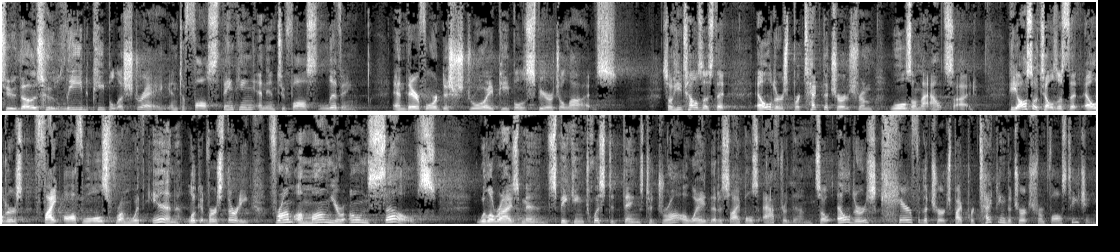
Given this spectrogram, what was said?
to those who lead people astray into false thinking and into false living, and therefore destroy people's spiritual lives. So he tells us that elders protect the church from wolves on the outside. He also tells us that elders fight off wolves from within. Look at verse 30. From among your own selves will arise men speaking twisted things to draw away the disciples after them. So elders care for the church by protecting the church from false teaching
